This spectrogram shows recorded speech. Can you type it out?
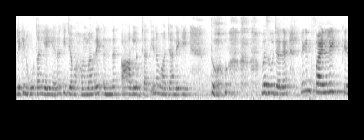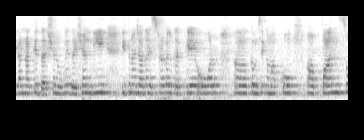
लेकिन होता यही है ना कि जब हमारे अंदर आग लग जाती है ना वहाँ जाने की तो बस हो जाता है। लेकिन फाइनली केदारनाथ के दर्शन हो गए। दर्शन भी इतना ज़्यादा स्ट्रगल करके और आ, कम से कम आपको पाँच सौ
